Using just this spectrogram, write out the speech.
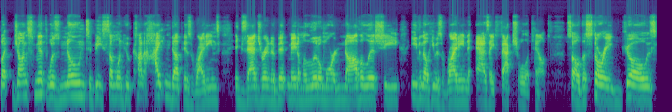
but John Smith was known to be someone who kind of heightened up his writings, exaggerated a bit, made him a little more novelishy, even though he was writing as a factual account. So the story goes,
